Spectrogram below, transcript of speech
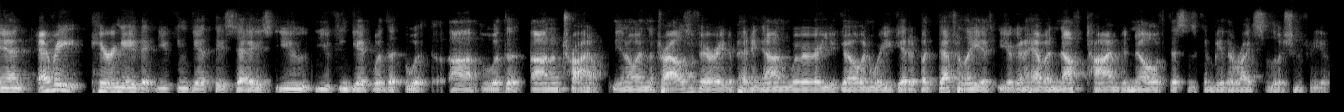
and every hearing aid that you can get these days, you you can get with it with uh, with it on a trial. You know, and the trials vary depending on where you go and where you get it. But definitely, you're going to have enough time to know if this is going to be the right solution for you.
